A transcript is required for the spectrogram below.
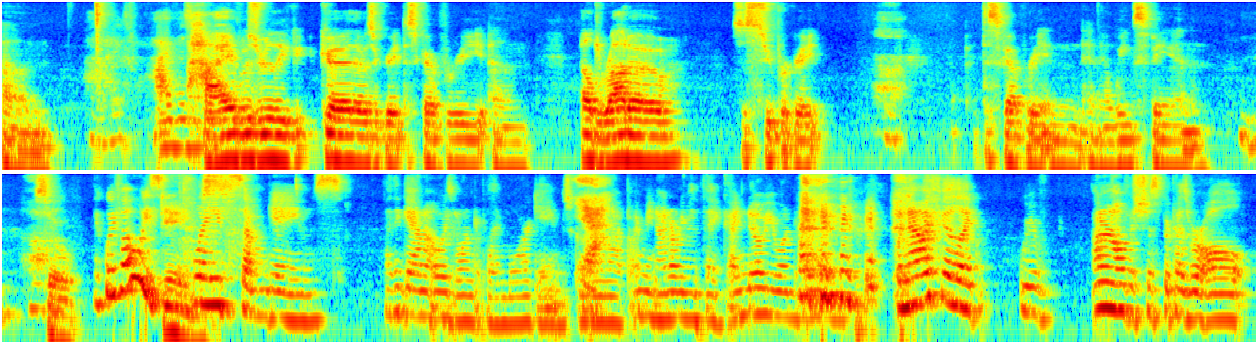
um, Hive. Hive is. Hive was really good. That was a great discovery. Um, El Dorado is a super great discovery and, and a wingspan. Mm-hmm. So Like we've always Games. played some games. I think Anna always wanted to play more games growing Yeah. up. I mean, I don't even think. I know you wanted to play. but now I feel like we've. I don't know if it's just because we're all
